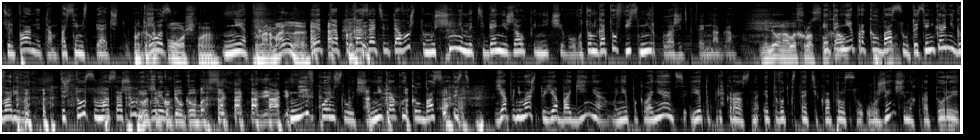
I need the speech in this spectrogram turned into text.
Тюльпаны там по 75 штук. Ну, это же розы. пошло. Нет. Нормально? Это показатель того, что мужчине на тебя не жалко ничего. Вот он готов весь мир положить к твоим ногам. Миллион алых роз Это слыхал? не про колбасу. То есть я никогда не говорила, ты что, с ума сошел? Я Лучше говорила, купил колбасу. Ни в коем случае. Никакой колбасы. То есть я понимаю, что я богиня, мне поклоняются, и это прекрасно. Это вот, кстати, к вопросу о женщинах, которые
